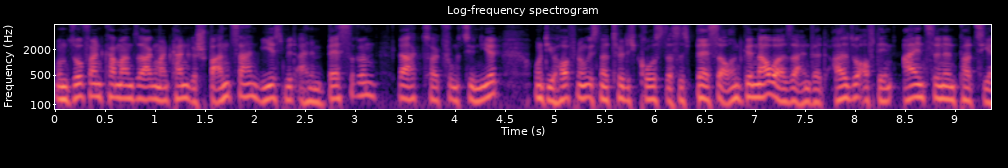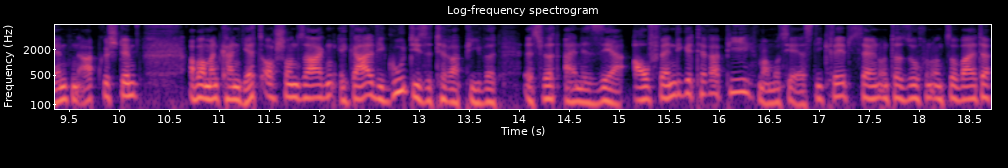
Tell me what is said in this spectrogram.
Und insofern kann man sagen, man kann gespannt sein, wie es mit einem besseren Werkzeug funktioniert. Und die Hoffnung ist natürlich groß, dass es besser und genauer sein wird. Also auf den einzelnen Patienten abgestimmt. Aber man kann jetzt auch schon sagen, egal wie gut diese Therapie wird, es wird eine sehr aufwendige Therapie. Man muss ja erst die Krebszellen untersuchen und so weiter.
